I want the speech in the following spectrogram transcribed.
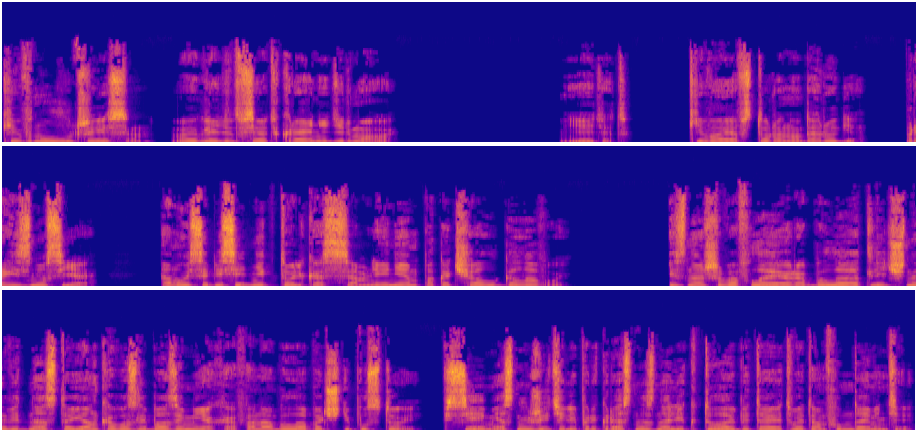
Кивнул Джейсон. Выглядит все это крайне дерьмово. Едет. Кивая в сторону дороги, произнес я, а мой собеседник только с сомнением покачал головой. Из нашего флайера была отлично видна стоянка возле базы мехов, она была почти пустой. Все местные жители прекрасно знали, кто обитает в этом фундаменте,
